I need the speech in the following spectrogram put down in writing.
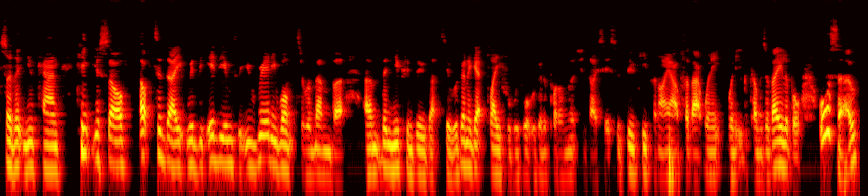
so that you can keep yourself up to date with the idioms that you really want to remember um, then you can do that too. We're going to get playful with what we're going to put on merchandise here, so do keep an eye out for that when it when it becomes available. Also,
